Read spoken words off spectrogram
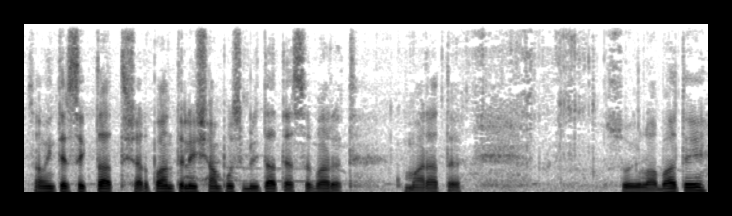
S-au intersectat șarpantele și am posibilitatea să vă arăt cum arată soiul abate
